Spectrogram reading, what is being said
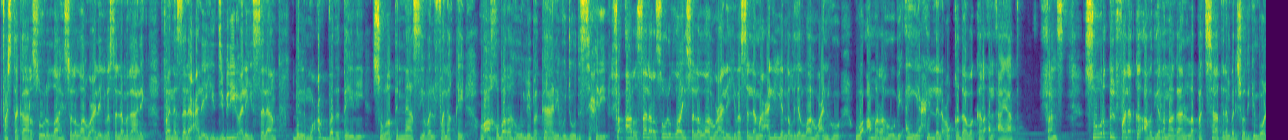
فاشتكى رسول الله صلى الله عليه وسلم ذلك فنزل عليه جبريل عليه السلام بالمعوذتين سورة الناس والفلق وأخبره بمكان وجود السحر فأرسل رسول الله صلى الله عليه وسلم عليا رضي الله عنه وأمره بأن يحل العقد وقرأ الآيات ഫ്രണ്ട്സ് സൂറത്തുൽ ഫലക്ക് അവതീർണമാകാനുള്ള പശ്ചാത്തലം പരിശോധിക്കുമ്പോൾ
